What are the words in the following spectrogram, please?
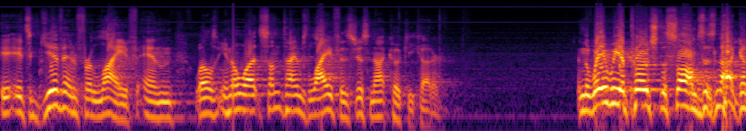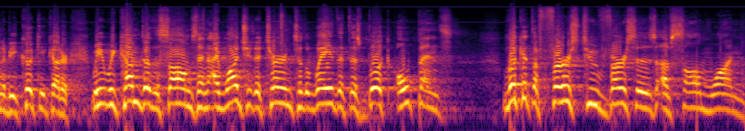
It's given for life. And, well, you know what? Sometimes life is just not cookie cutter. And the way we approach the Psalms is not going to be cookie cutter. We, we come to the Psalms, and I want you to turn to the way that this book opens. Look at the first two verses of Psalm 1.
